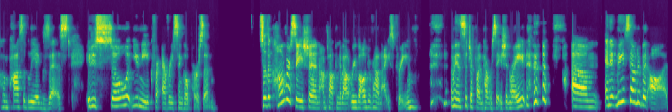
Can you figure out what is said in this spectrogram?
can possibly exist. It is so unique for every single person. So the conversation I'm talking about revolved around ice cream. I mean, it's such a fun conversation, right? um, and it may sound a bit odd,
